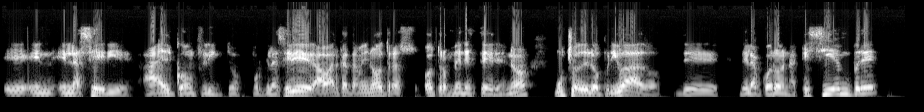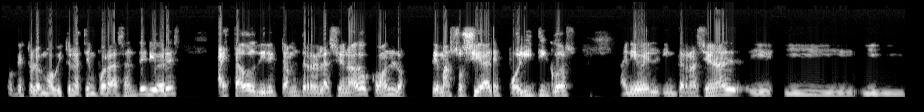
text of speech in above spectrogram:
eh, en, la serie al conflicto, porque la serie abarca también otras, otros menesteres, ¿no? Mucho de lo privado de, la corona, que siempre, porque esto lo hemos visto en las temporadas anteriores, ha estado directamente relacionado con los temas sociales, políticos a nivel internacional y,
